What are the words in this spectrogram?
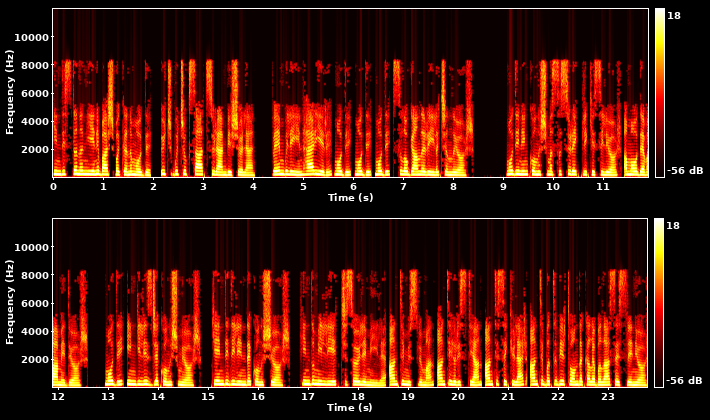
Hindistan'ın yeni başbakanı Modi. Üç buçuk saat süren bir şölen. Wembley'in her yeri Modi, Modi, Modi sloganlarıyla çınlıyor. Modi'nin konuşması sürekli kesiliyor ama o devam ediyor. Modi, İngilizce konuşmuyor. Kendi dilinde konuşuyor. Hindu milliyetçi söylemiyle, anti-Müslüman, anti-Hristiyan, anti-seküler, anti-batı bir tonda kalabalığa sesleniyor.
